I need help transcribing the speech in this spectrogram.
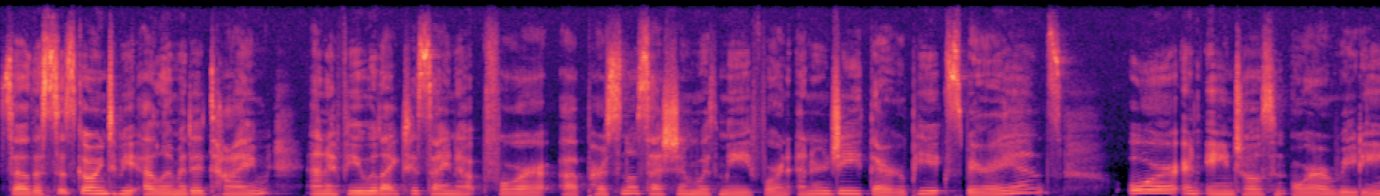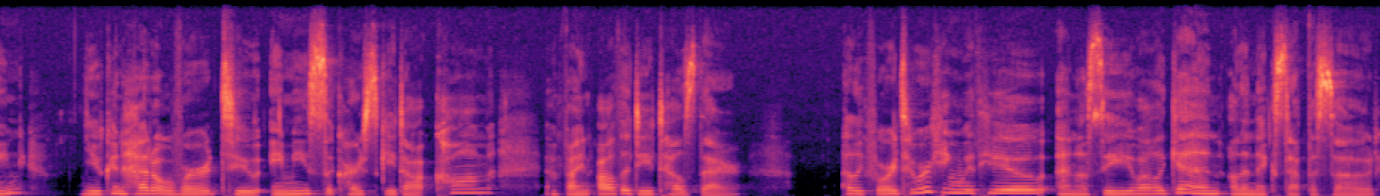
So, this is going to be a limited time. And if you would like to sign up for a personal session with me for an energy therapy experience or an angels and aura reading, you can head over to amysikarskie.com and find all the details there. I look forward to working with you, and I'll see you all again on the next episode.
